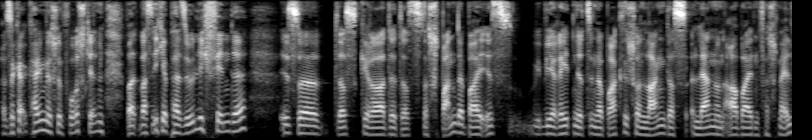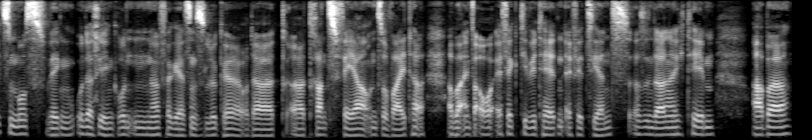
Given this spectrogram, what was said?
also kann, kann ich mir schon vorstellen. Was, was ich ja persönlich finde, ist, äh, dass gerade das, das Spannende dabei ist, wir reden jetzt in der Praxis schon lang, dass Lernen und Arbeiten verschmelzen muss, wegen unterschiedlichen Gründen, ne, Vergessenslücke oder äh, Transfer und so weiter, aber einfach auch Effektivität und Effizienz sind da nicht Themen. Aber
